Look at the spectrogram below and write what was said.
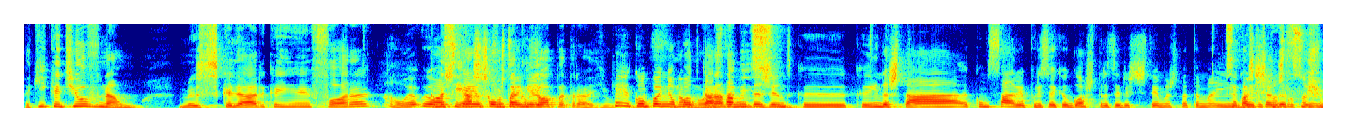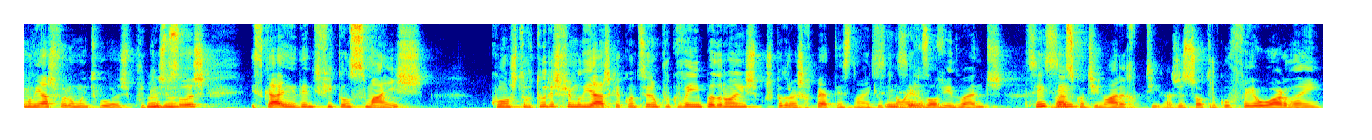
Aqui quem te ouve, não. Mas se calhar quem é fora. Não, eu, eu acho assim, que quem acompanha, Cleópatra. Eu, quem acompanha não, o podcast, há muita disso. gente que, que ainda está a começar. É por isso é que eu gosto de trazer estes temas para também. Sei que as constelações assim. familiares foram muito boas, porque uhum. as pessoas, se calhar, identificam-se mais com estruturas familiares que aconteceram porque vêm padrões, porque os padrões repetem-se, não é? Aquilo sim, que não é sim. é resolvido antes vai-se continuar a repetir. Às vezes só trocou feio a ordem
